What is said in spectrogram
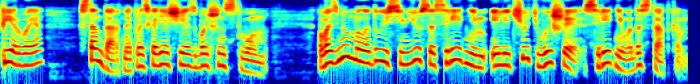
Первая — стандартная, происходящая с большинством. Возьмем молодую семью со средним или чуть выше среднего достатком.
